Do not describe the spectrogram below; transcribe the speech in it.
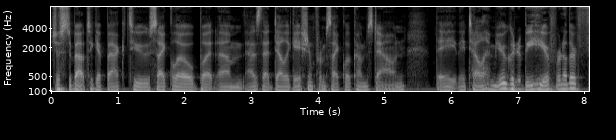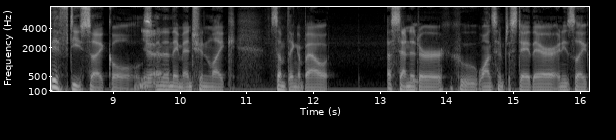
just about to get back to Psychlo. But um, as that delegation from Psychlo comes down, they they tell him you're going to be here for another fifty cycles, Yeah. and then they mention like something about a senator who wants him to stay there, and he's like,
